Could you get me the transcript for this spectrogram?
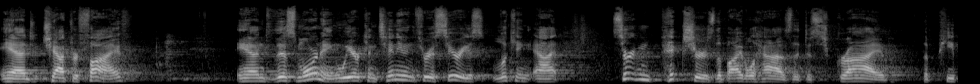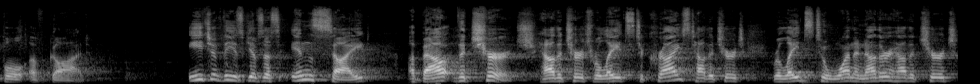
and chapter 5. And this morning, we are continuing through a series looking at certain pictures the Bible has that describe the people of God. Each of these gives us insight about the church, how the church relates to Christ, how the church relates to one another, how the church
